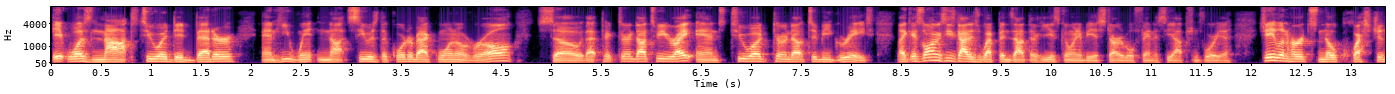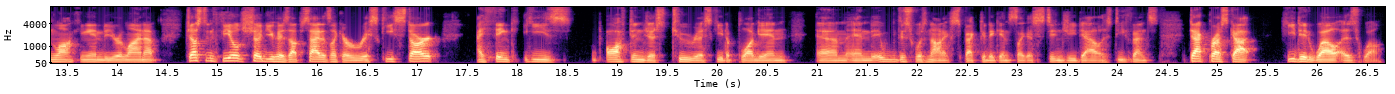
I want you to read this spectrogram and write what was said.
it was not. Tua did better and he went nuts. He was the quarterback one overall. So that pick turned out to be right. And Tua turned out to be great. Like, as long as he's got his weapons out there, he is going to be a startable fantasy option for you. Jalen Hurts, no question, locking into your lineup. Justin Fields showed you his upside as like a risky start. I think he's often just too risky to plug in. Um, and it, this was not expected against like a stingy Dallas defense. Dak Prescott, he did well as well.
